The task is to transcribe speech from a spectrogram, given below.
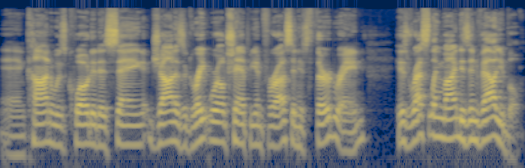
And Khan was quoted as saying, Jon is a great world champion for us in his third reign. His wrestling mind is invaluable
